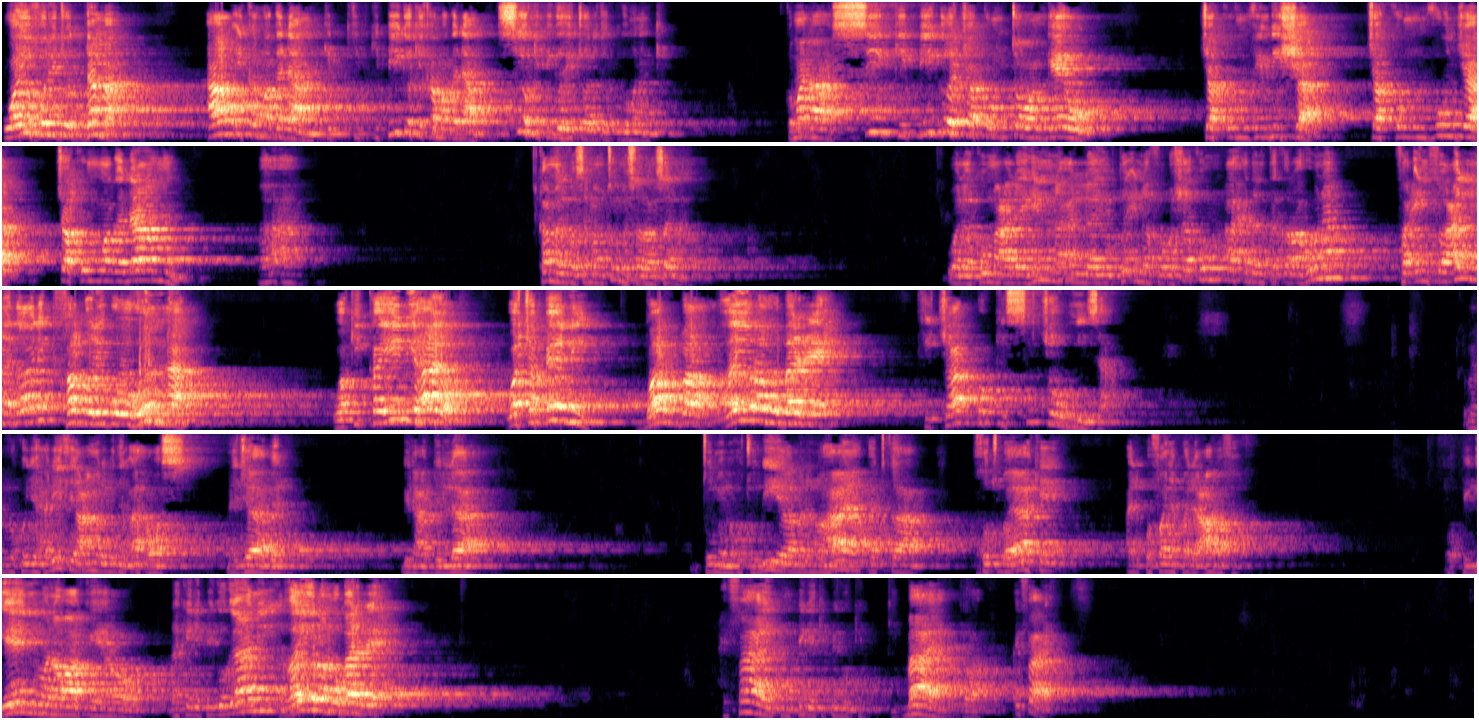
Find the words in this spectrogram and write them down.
Wa yukhriju dama au ikamwaga damu kipigo kikamwaga damu. Sio kipigo hicho alichopiga mwanamke. Kwa maana si kipigo cha kumtoa ngeo cha kumvimbisha cha kumvunja cha kumwaga damu. Kama alivyosema mtume sallallahu alaihi wasallam ولكم عليهن ألا يطئن فرشكم أحدا تكرهون فإن فعلن ذلك فاضربوهن وككايدي hayo wachapeni darba ghaira mubarrih kichapo kisichoumiza tumekuja hadithi ya Amr ibn al-Ahwas na Jabir bin Abdullah mtume amehutubia maneno haya katika khutba yake alipofanya pale Arafa. Wapigeni wanawake hao lakini pigo gani? Ghaira mubarrih. Haifai kumpiga kipigo kibaya mke wako. Haifai.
